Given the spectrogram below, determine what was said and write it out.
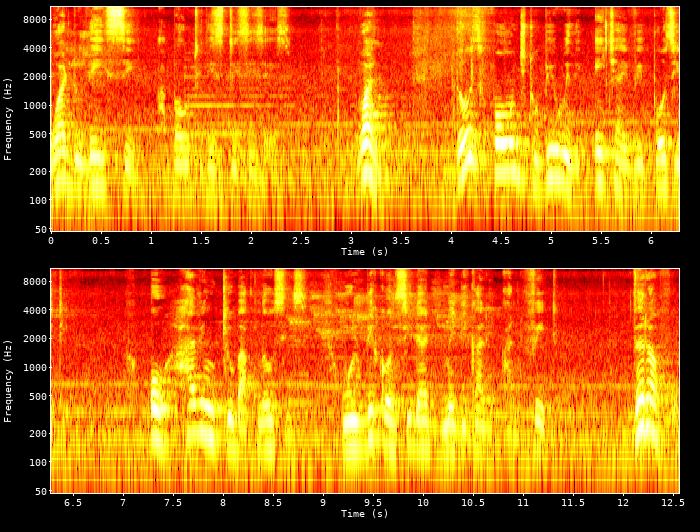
what do they say about these diseases. One those found to be with hiv positive or having tuberculosis will be considered medically unfit. Therefore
